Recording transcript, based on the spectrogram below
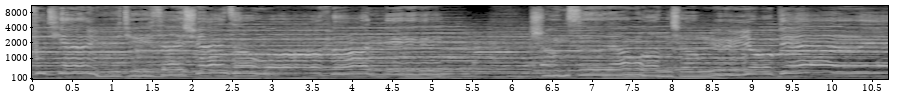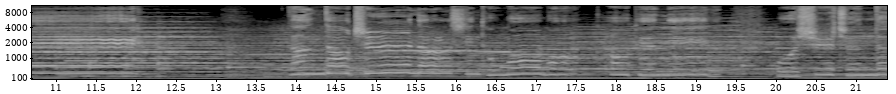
仿佛天与地在选择我和你，生死两忘，相遇又别离。难道只能心痛默默告别你？我是真的。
